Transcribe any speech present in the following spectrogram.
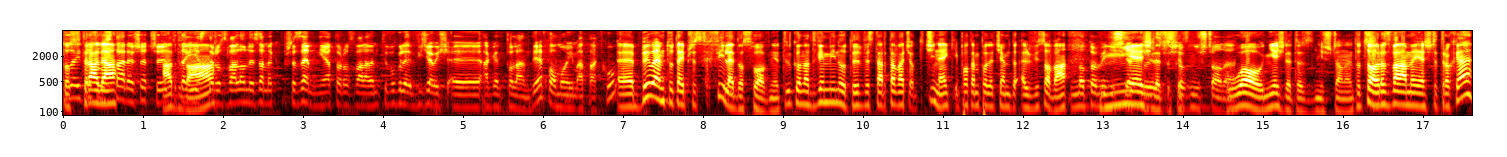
tutaj Autostrada. to są stare rzeczy, A2. tutaj jest rozwalony zamek przeze mnie, ja to rozwalałem. Ty w ogóle widziałeś e, Agentolandię po moim ataku? E, byłem tutaj przez chwilę dosłownie, tylko na dwie minuty wystartować odcinek i potem poleciałem do Elvisowa. No to widzisz, jak Nieźle jest to wszystko się- zniszczone. Wow, nieźle to jest zniszczone. To co, rozwalamy jeszcze trochę?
